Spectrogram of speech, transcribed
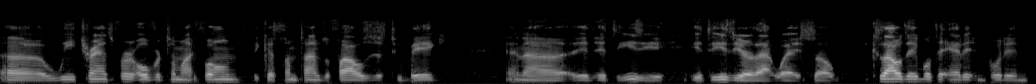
uh, we transfer over to my phone because sometimes the file is just too big, and uh, it, it's easy. It's easier that way. So because I was able to edit and put in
